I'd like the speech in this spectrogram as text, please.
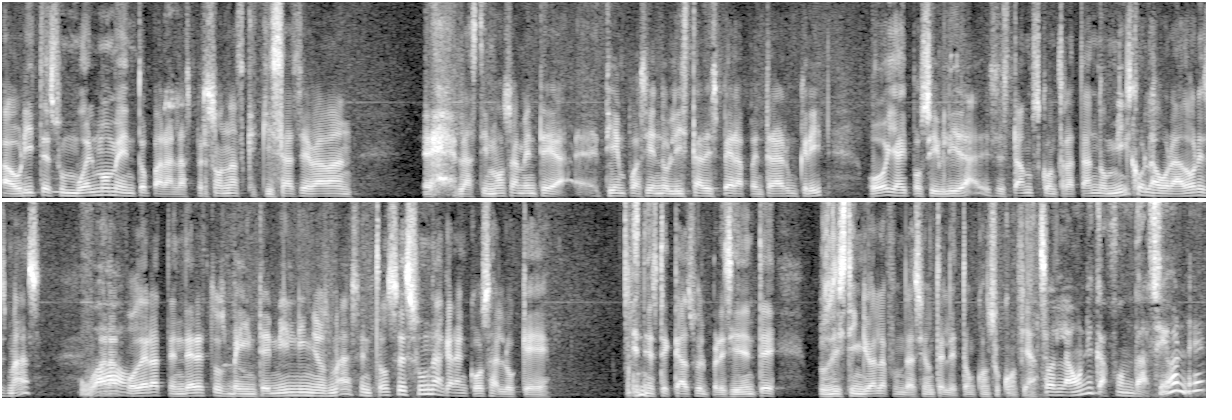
ahorita es un buen momento para las personas que quizás llevaban eh, lastimosamente eh, tiempo haciendo lista de espera para entrar a un CRIT. Hoy hay posibilidades. Estamos contratando mil colaboradores más para poder atender a estos 20 mil niños más. Entonces, es una gran cosa lo que, en este caso, el presidente pues, distinguió a la Fundación Teletón con su confianza. Pues la única fundación, ¿eh?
